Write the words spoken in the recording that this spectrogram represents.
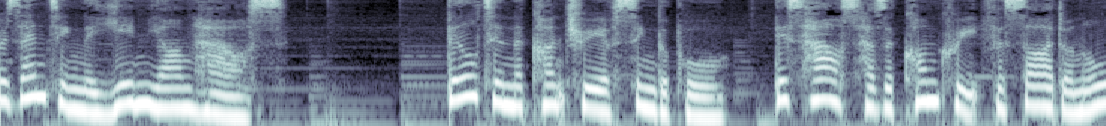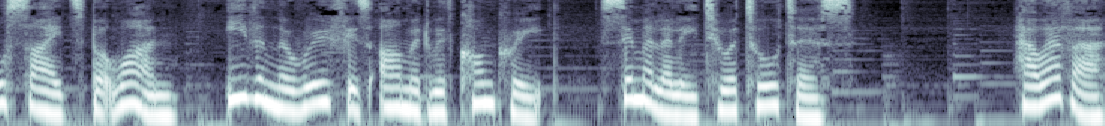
Presenting the Yin Yang House. Built in the country of Singapore, this house has a concrete facade on all sides but one, even the roof is armored with concrete, similarly to a tortoise. However,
